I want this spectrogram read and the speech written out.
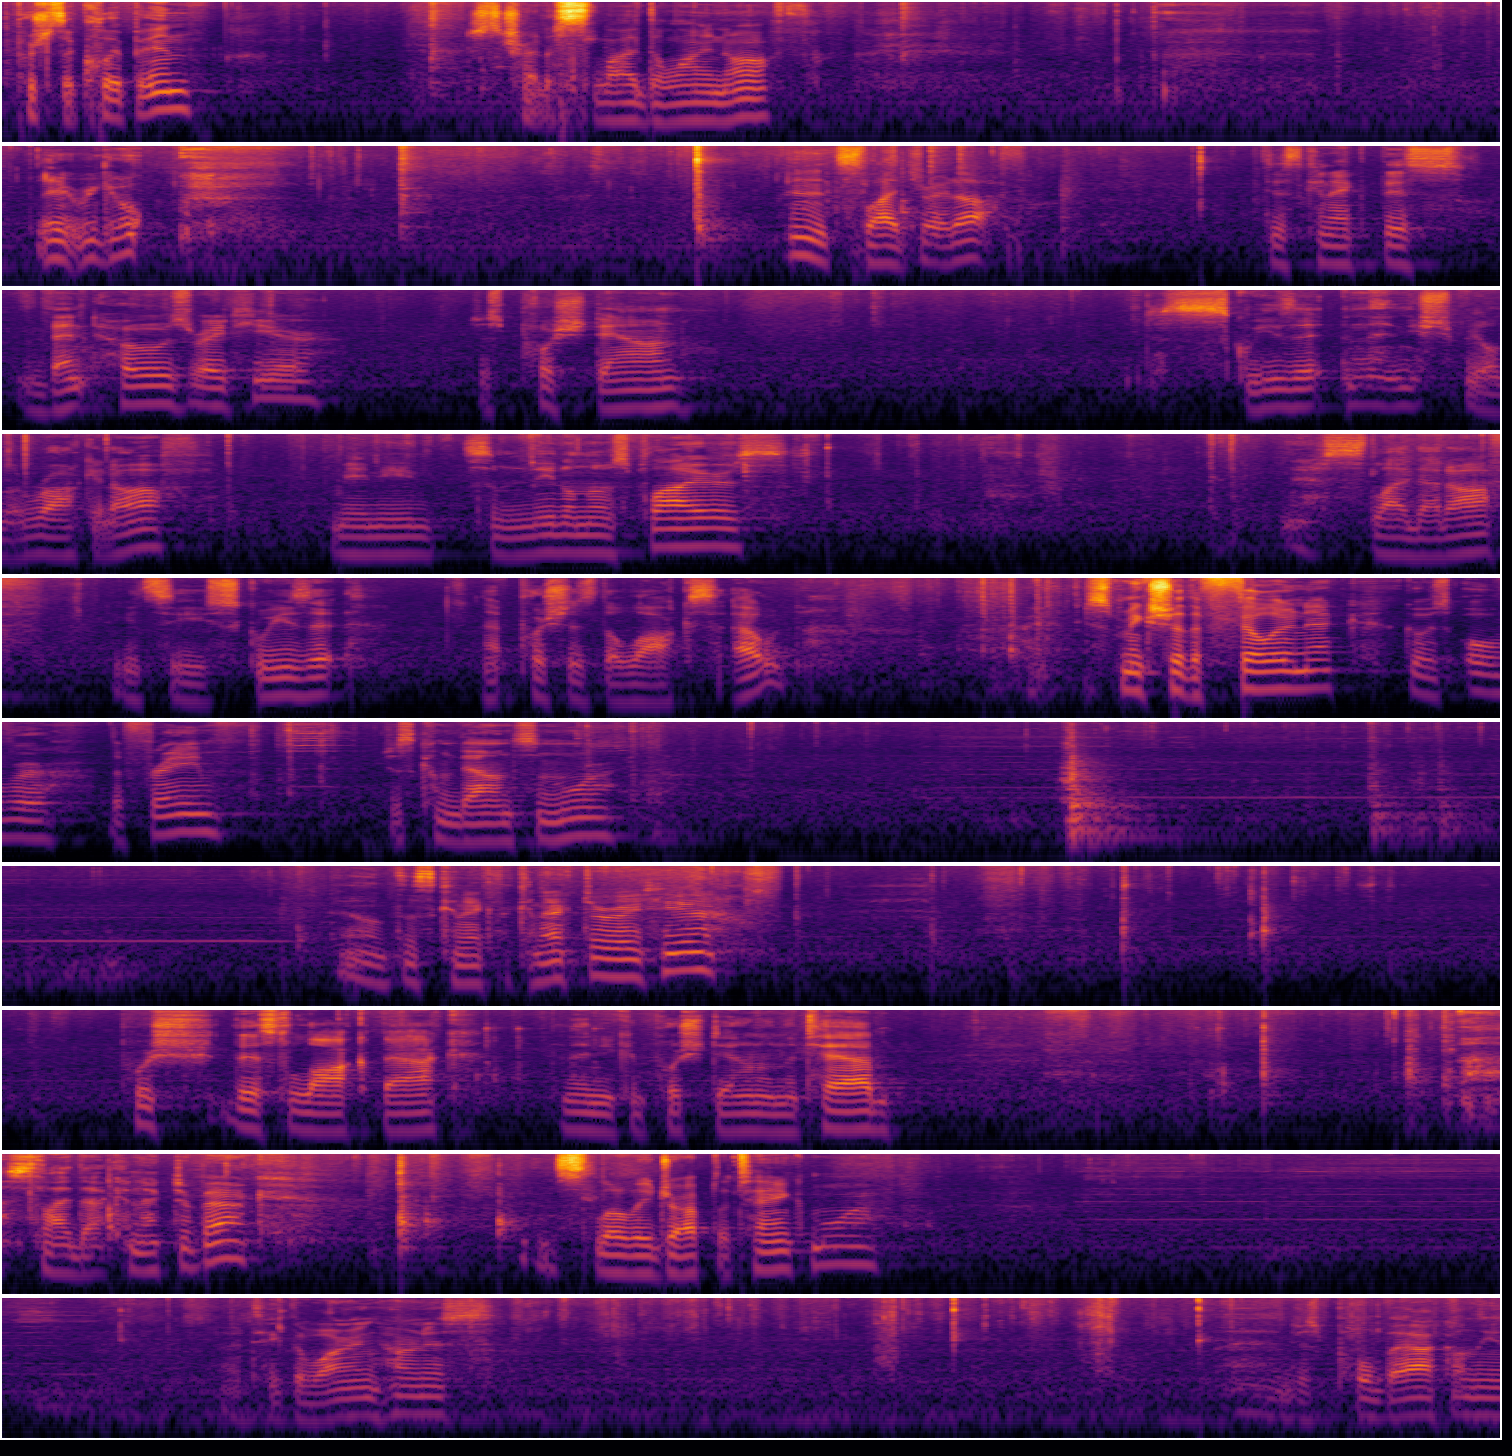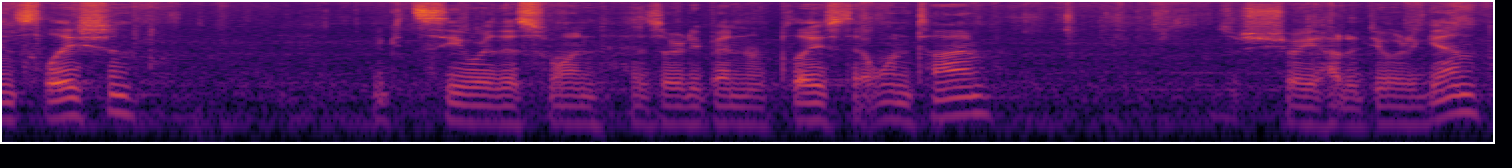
Push the clip in. Just try to slide the line off. There we go. And it slides right off. Disconnect this vent hose right here. Just push down. Just squeeze it and then you should be able to rock it off. May need some needle nose pliers. Slide that off. You can see, you squeeze it, That pushes the locks out. just make sure the filler neck goes over the frame. Just come down some more. Now disconnect the connector right here. Push this lock back and then you can push down on the tab. Slide that connector back and slowly drop the tank more. I take the wiring harness and just pull back on the insulation. You can see where this one has already been replaced at one time. I'll just show you how to do it again.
